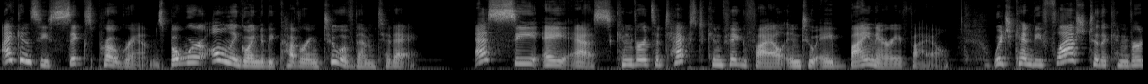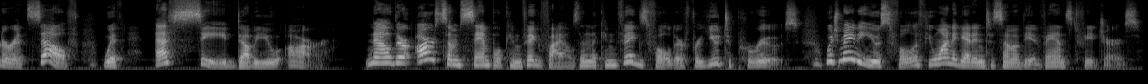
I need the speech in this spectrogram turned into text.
I can see six programs, but we're only going to be covering two of them today. SCAS converts a text config file into a binary file, which can be flashed to the converter itself with SCWR. Now, there are some sample config files in the configs folder for you to peruse, which may be useful if you want to get into some of the advanced features.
